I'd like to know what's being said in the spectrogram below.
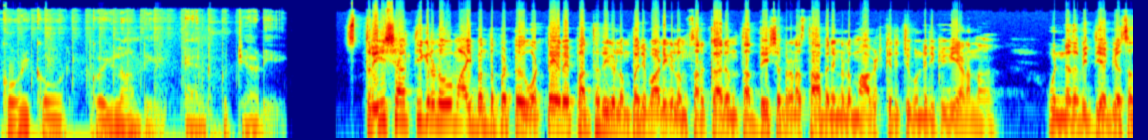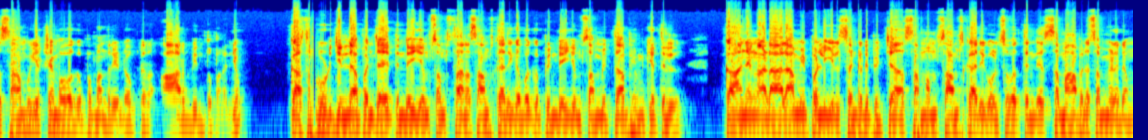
Kozhikode, Koilandi and Kutyadi. സ്ത്രീ ശാക്തീകരണവുമായി ബന്ധപ്പെട്ട് ഒട്ടേറെ പദ്ധതികളും പരിപാടികളും സർക്കാരും തദ്ദേശ ഭരണ സ്ഥാപനങ്ങളും ആവിഷ്കരിച്ചുകൊണ്ടിരിക്കുകയാണെന്ന് ഉന്നത വിദ്യാഭ്യാസ സാമൂഹ്യക്ഷേമ വകുപ്പ് മന്ത്രി ഡോക്ടർ ആർ ബിന്ദു പറഞ്ഞു. കാസർഗോഡ് ജില്ലാ പഞ്ചായത്തിന്റെയും സംസ്ഥാന സാംസ്കാരിക വകുപ്പിന്റെയും സംയുക്താഭിമുഖ്യത്തിൽ കാഞ്ഞങ്ങാട് ആലാമിപ്പള്ളിയിൽ സംഘടിപ്പിച്ച സമം സാംസ്കാരികോത്സവത്തിന്റെ സമാപന സമ്മേളനം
